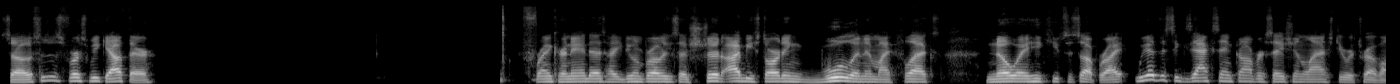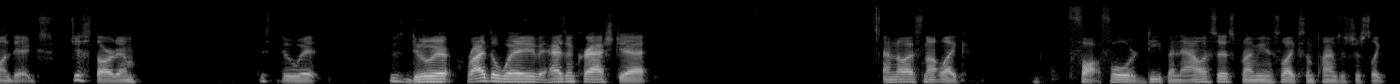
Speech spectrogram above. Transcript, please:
So this is his first week out there. Frank Hernandez, how you doing, bro? He says, should I be starting Woolen in my flex? No way he keeps this up, right? We had this exact same conversation last year with Trevon Diggs. Just start him. Just do it. Just do it. Ride the wave. It hasn't crashed yet. I know that's not like thoughtful or deep analysis, but I mean, it's like sometimes it's just like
